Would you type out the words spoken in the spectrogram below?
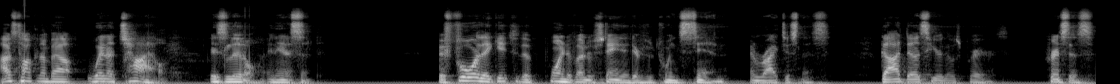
I was talking about when a child is little and innocent, before they get to the point of understanding the difference between sin and righteousness, God does hear those prayers. For instance,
